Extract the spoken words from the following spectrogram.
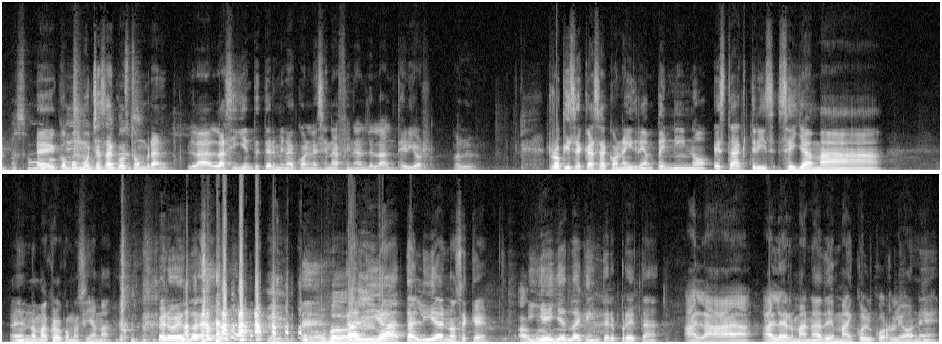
¿Qué pasó? Eh, como muchas acostumbran, la, la siguiente termina con la escena final de la anterior. a ver. Rocky se casa con Adrian Penino. Esta actriz se llama... eh, no me acuerdo cómo se llama. Pero es la... Talía, Talía no sé qué. Ah, y huevo. ella es la que interpreta a la, a la hermana de Michael Corleone.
